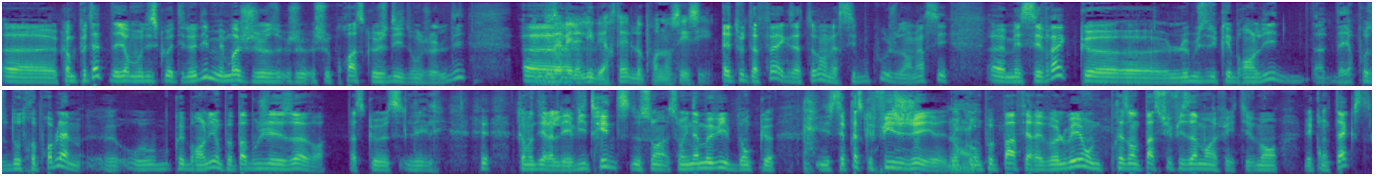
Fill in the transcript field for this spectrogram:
euh, comme peut-être d'ailleurs mon discours est inaudible, mais moi je, je, je crois ce que je dis, donc je le dis. Et Vous Euh, avez la liberté de le prononcer ici. Et tout à fait, exactement. Merci beaucoup, je vous en remercie. Euh, mais c'est vrai que euh, le musée du Quai Branly, d'ailleurs, pose d'autres problèmes. Euh, au Quai Branly, on peut pas bouger les œuvres parce que les, les- comment dire, les vitrines sont, sont inamovibles, donc euh, c'est presque figé. Donc Ouais. on peut pas faire évoluer. On ne présente pas suffisamment effectivement les contextes,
